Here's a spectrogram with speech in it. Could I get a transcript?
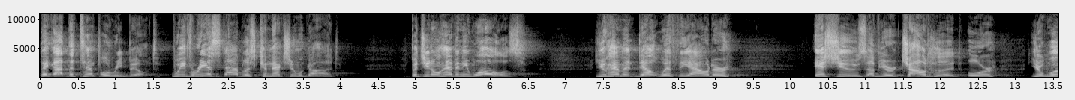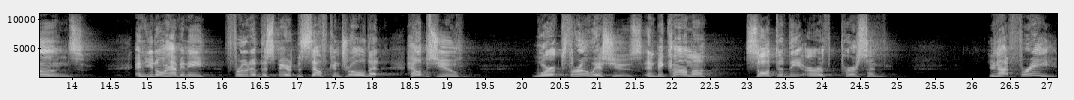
they got the temple rebuilt. We've reestablished connection with God. But you don't have any walls. You haven't dealt with the outer issues of your childhood or your wounds. And you don't have any fruit of the Spirit, the self control that helps you work through issues and become a salt of the earth person. You're not free.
